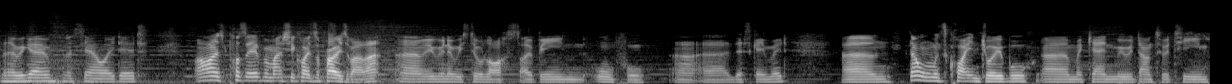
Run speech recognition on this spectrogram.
There we go. Let's see how I did. I was positive. I'm actually quite surprised about that. Um, even though we still lost, I've been awful at uh, this game mode. Um, that one was quite enjoyable. Um, again, we were down to a team.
